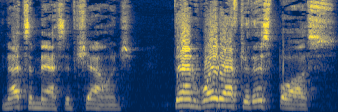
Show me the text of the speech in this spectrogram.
and that's a massive challenge. Then right after this boss,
